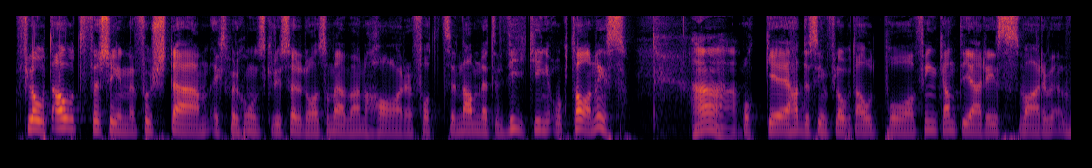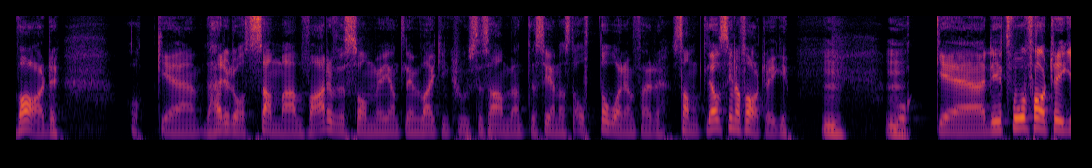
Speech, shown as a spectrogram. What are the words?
Float Out för sin första expeditionskryssare då som även har fått namnet Viking Octanis. Ah, Och eh, hade sin float out på Fincantieri's varv Vard. Och eh, det här är då samma varv som egentligen Viking Cruises har använt de senaste åtta åren för samtliga av sina fartyg. mm. Mm. Och det är två fartyg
